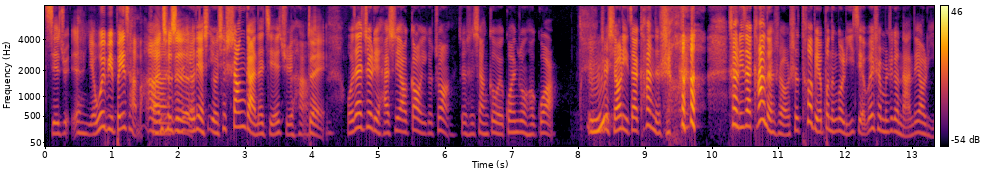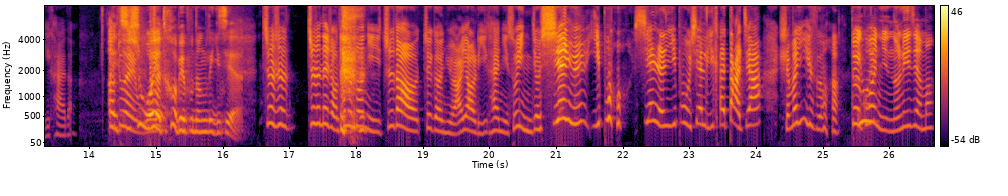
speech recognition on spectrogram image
结局，呃也未必悲惨吧，反正就啊是、有点有些伤感的结局哈。，对，我在这里还是要告一个状，就是向各位观众和官儿，嗯这小李在看的时候，小李在看的时候是特别不能够理解为什么这个男的要离开的，哎，对其实我也特别不能理解。就是就是那种他们说你知道这个女儿要离开你，所以你就先于一步，先人一步，先离开大家，什么意思吗？对，因为郭，你能理解吗？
